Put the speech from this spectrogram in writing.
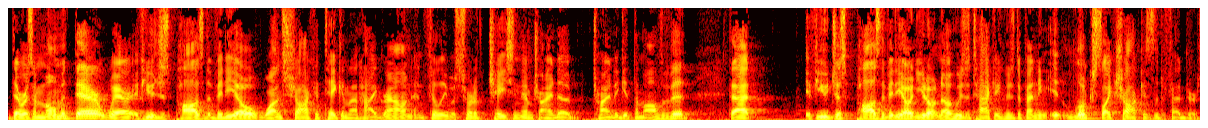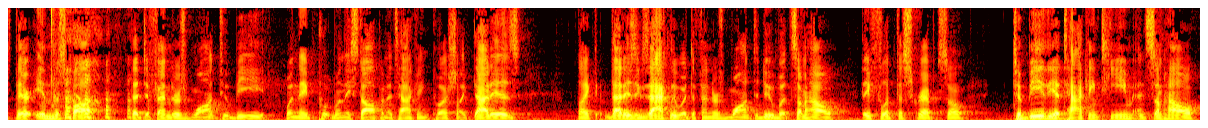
there was a moment there where if you just pause the video once Shock had taken that high ground and Philly was sort of chasing them, trying to trying to get them off of it, that if you just pause the video and you don't know who's attacking, who's defending, it looks like Shock is the defenders. They're in the spot that defenders want to be when they put when they stop an attacking push. Like that is like that is exactly what defenders want to do, but somehow they flip the script. So to be the attacking team and somehow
